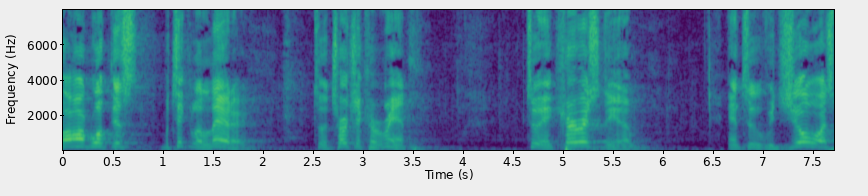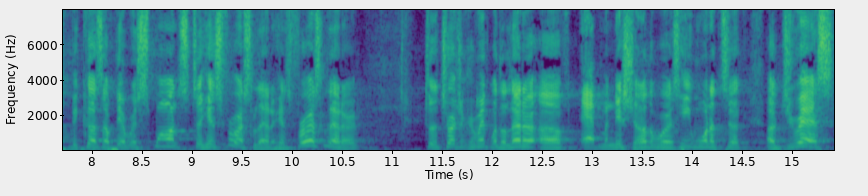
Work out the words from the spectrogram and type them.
Paul wrote this particular letter to the church of Corinth to encourage them and to rejoice because of their response to his first letter. His first letter to the church of Corinth was a letter of admonition. In other words, he wanted to address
